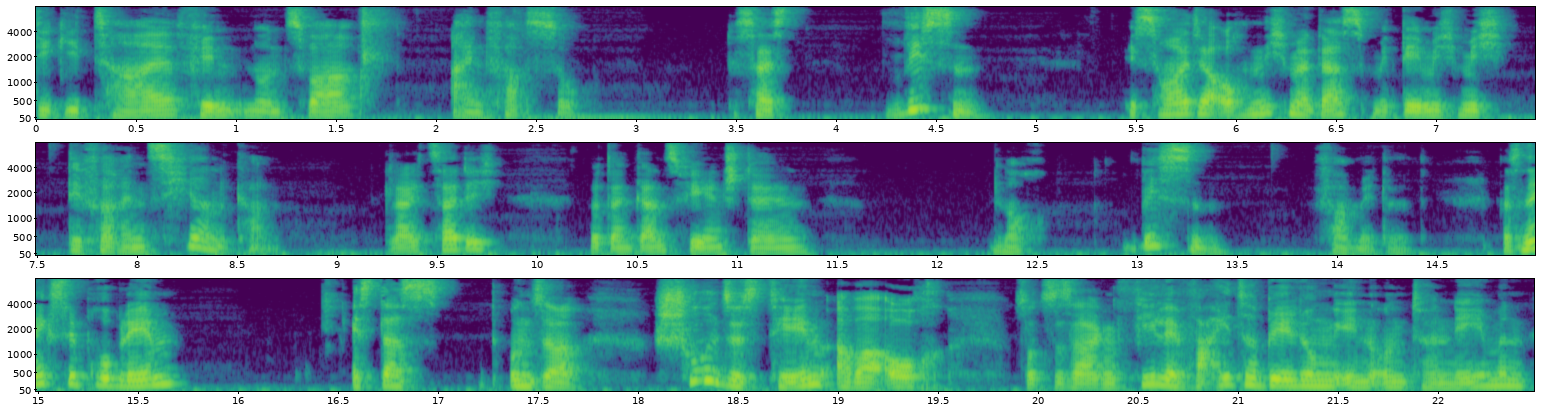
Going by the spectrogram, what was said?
digital finden und zwar einfach so. Das heißt, Wissen ist heute auch nicht mehr das, mit dem ich mich differenzieren kann. Gleichzeitig wird an ganz vielen Stellen noch Wissen vermittelt. Das nächste Problem ist, dass unser Schulsystem, aber auch sozusagen viele Weiterbildungen in Unternehmen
